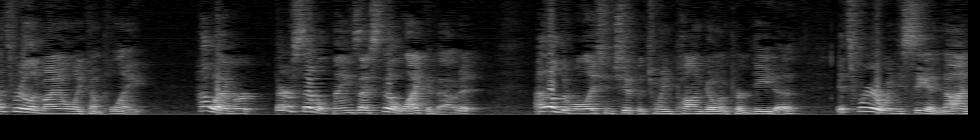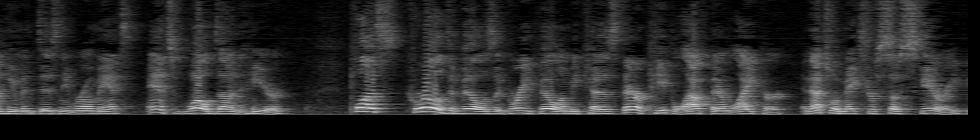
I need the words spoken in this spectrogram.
that's really my only complaint. However, there are several things I still like about it. I love the relationship between Pongo and Perdita. It's rare when you see a non-human Disney romance, and it's well done here. Plus, Cruella DeVille is a great villain because there are people out there like her, and that's what makes her so scary.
